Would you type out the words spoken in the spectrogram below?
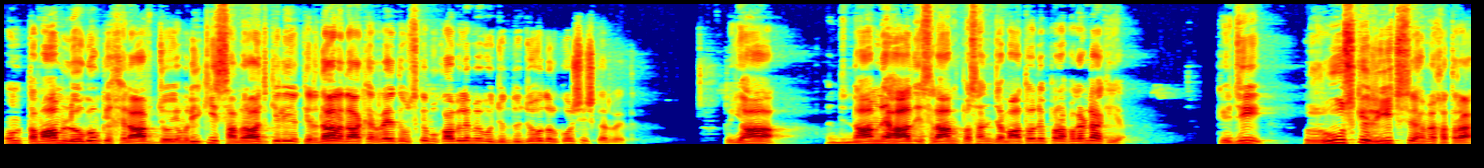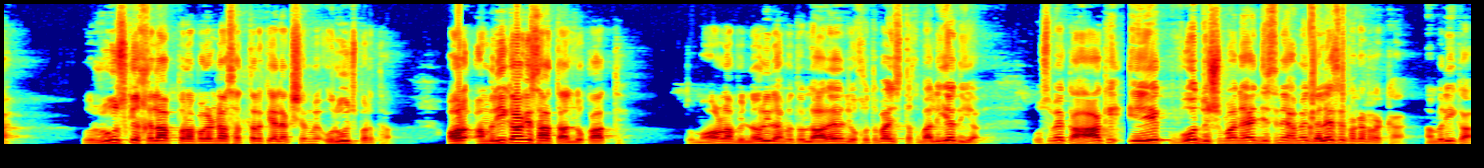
ان تمام لوگوں کے خلاف جو امریکی سامراج کے لیے کردار ادا کر رہے تھے، اس کے مقابلے میں وہ جد وجہد اور کوشش کر رہے تھے۔ تو یہاں نام نہاد اسلام پسند جماعتوں نے پراپگنڈا کیا کہ جی روس کے ریچ سے ہمیں خطرہ ہے۔ روس کے خلاف پراپگنڈا ستر کے الیکشن میں عروج پر تھا اور امریکہ کے ساتھ تعلقات تھے۔ تو مولانا بنوری رحمۃ اللہ علیہ نے جو خطبہ استقبالیہ دیا، اس میں کہا کہ ایک وہ دشمن ہے جس نے ہمیں گلے سے پکڑ رکھا ہے، امریکہ۔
